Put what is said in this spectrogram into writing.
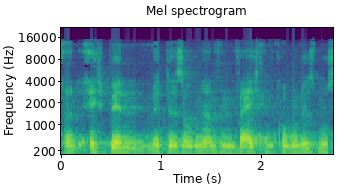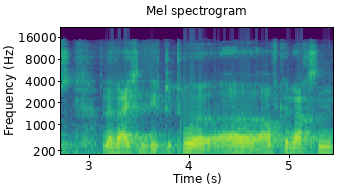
und ich bin mit der sogenannten weichen Kommunismus oder weichen Diktatur äh, aufgewachsen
